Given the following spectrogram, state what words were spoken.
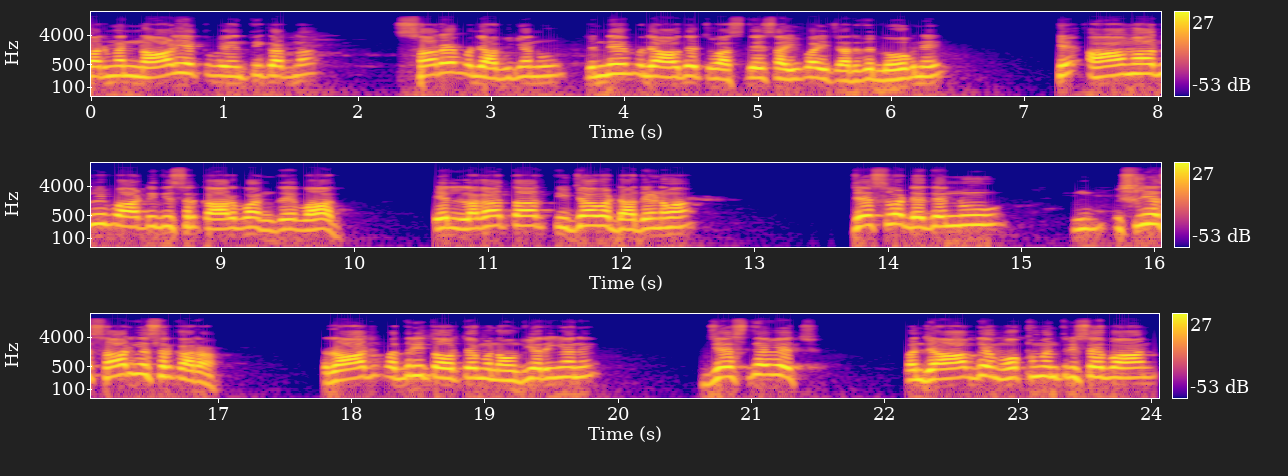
ਪਰ ਮੈਂ ਨਾਲ ਹੀ ਇੱਕ ਬੇਨਤੀ ਕਰਨਾ ਸਾਰੇ ਪੰਜਾਬੀਆਂ ਨੂੰ, ਜਿੰਨੇ ਪੰਜਾਬ ਦੇ ਵਿੱਚ ਵਸਦੇ ਈਸਾਈ ਭਾਈਚਾਰੇ ਦੇ ਲੋਕ ਨੇ, ਕਿ ਆਮ ਆਦਮੀ ਪਾਰਟੀ ਦੀ ਸਰਕਾਰ ਬਣਨ ਦੇ ਬਾਅਦ ਇਹ ਲਗਾਤਾਰ ਤੀਜਾ ਵੱਡਾ ਦਿਨ ਵਾ, ਜਿਸ ਵੱਡੇ ਦਿਨ ਨੂੰ ਪਿਛਲੀਆਂ ਸਾਰੀਆਂ ਸਰਕਾਰਾਂ ਰਾਜ ਪੱਧਰੀ ਤੌਰ ਤੇ ਮਨਾਉਂਦੀਆਂ ਰਹੀਆਂ ਨੇ, ਜਿਸ ਦੇ ਵਿੱਚ ਪੰਜਾਬ ਦੇ ਮੁੱਖ ਮੰਤਰੀ ਸਹਿਬਾਨ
